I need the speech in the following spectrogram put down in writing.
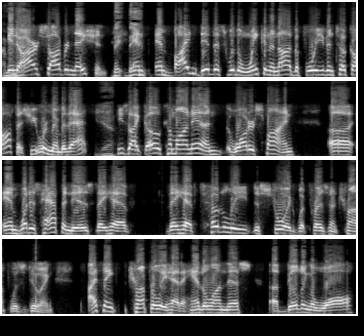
I mean, into that, our sovereign nation. They, they, and and Biden did this with a wink and a nod before he even took office. You remember that? Yeah. He's like, "Oh, come on in. The water's fine." Uh, and what has happened is they have they have totally destroyed what President Trump was doing. I think Trump really had a handle on this, uh, building a wall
